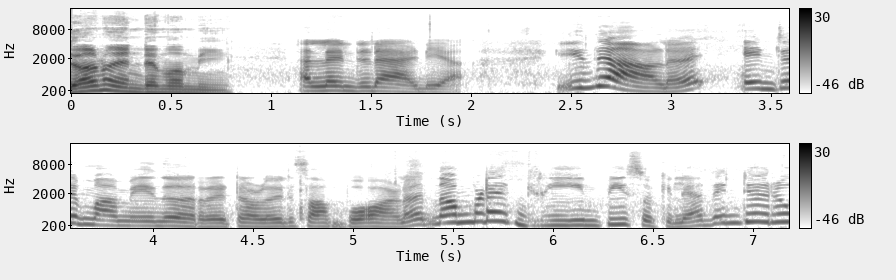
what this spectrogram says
ഇതാണോ എന്റെ മമ്മി? അല്ല എന്റെ ഡാഡിയാ. ഇതാണ് എന്റെ മമ്മി എന്ന് പറഞ്ഞിട്ടുള്ള ഒരു സംഭവമാണ്. നമ്മുടെ ഗ്രീൻ പീസ് ഒക്കെ ഇല്ലേ അതിന്റെ ഒരു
